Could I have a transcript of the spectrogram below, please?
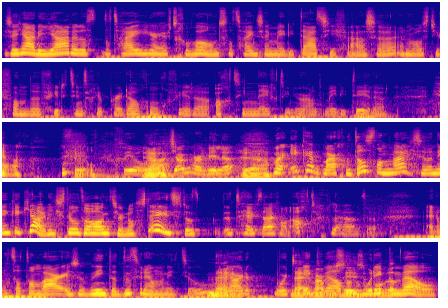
zei, ja, de jaren dat, dat hij hier heeft gewoond, dat hij in zijn meditatiefase, en was hij van de 24 uur per dag ongeveer eh, 18, 19 uur aan het mediteren. Ja, Veel. Veel, Ja. moet je ook maar willen. Ja. Maar, ik heb, maar goed, dat is dan magisch. En dan denk ik, ja, die stilte hangt er nog steeds. Dat, dat heeft hij gewoon achtergelaten. En of dat dan waar is of niet, dat doet er helemaal niet toe. Maar Nee. ja, dan word Nee, ik wel, precies, dan hoor ik omdat- hem wel.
